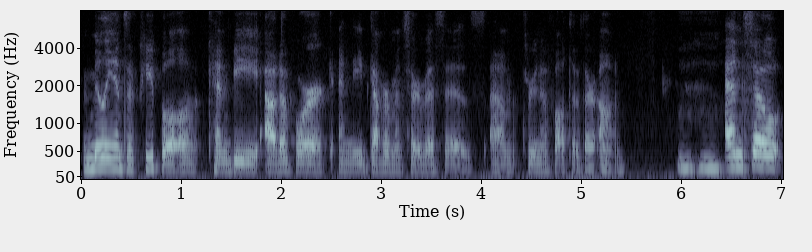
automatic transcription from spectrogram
millions of people can be out of work and need government services um, through no fault of their own. Mm-hmm. And so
